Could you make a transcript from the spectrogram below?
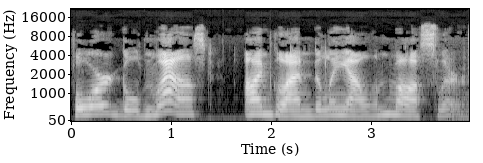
For Golden West, I'm Glendalee Allen Vossler.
